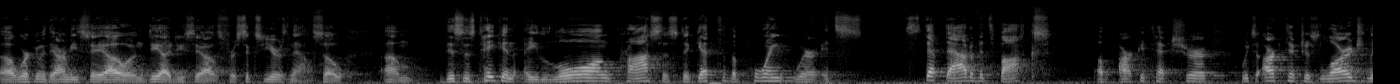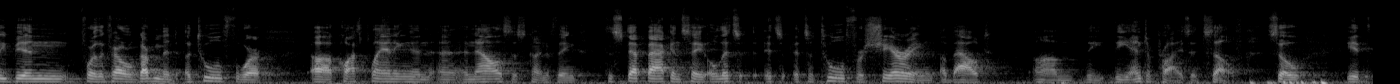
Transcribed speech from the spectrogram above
uh, working with the Army CIO and DID CAOs for six years now. So um, this has taken a long process to get to the point where it's stepped out of its box of architecture, which architecture has largely been for the federal government a tool for uh, cost planning and uh, analysis kind of thing, to step back and say, oh, let's, it's, it's a tool for sharing about um, the, the enterprise itself. So it,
